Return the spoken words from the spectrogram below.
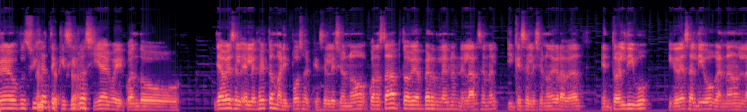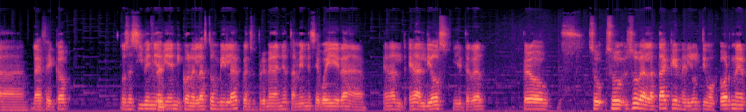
Pero pues fíjate que sí lo hacía, güey, cuando... Ya ves, el, el efecto mariposa que se lesionó, cuando estaba todavía Bernd Leno en el Arsenal y que se lesionó de gravedad, entró el Dibu y gracias al Dibu ganaron la, la FA Cup. O sea, sí venía Sí. bien y con el Aston Villa, en su primer año también ese güey era, era, el- era el dios, literal. Pero pues, su- su- sube al ataque en el último corner,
